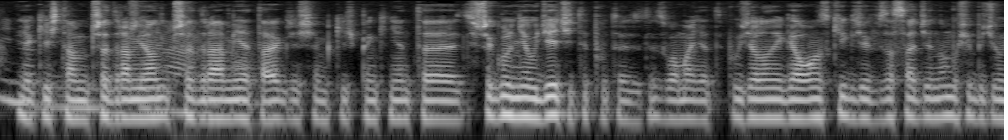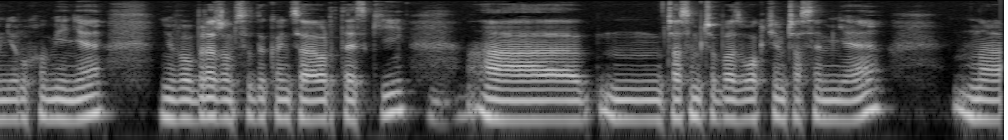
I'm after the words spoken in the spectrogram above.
no, jakieś tam przedramion, przedramię, tak. tak, gdzieś jakieś pęknięte, szczególnie u dzieci, typu te, te złamania typu zielonej gałązki, gdzie w zasadzie no, musi być unieruchomienie. Nie wyobrażam sobie do końca orteski, mhm. a mm, czasem trzeba z łokciem, czasem nie. No,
